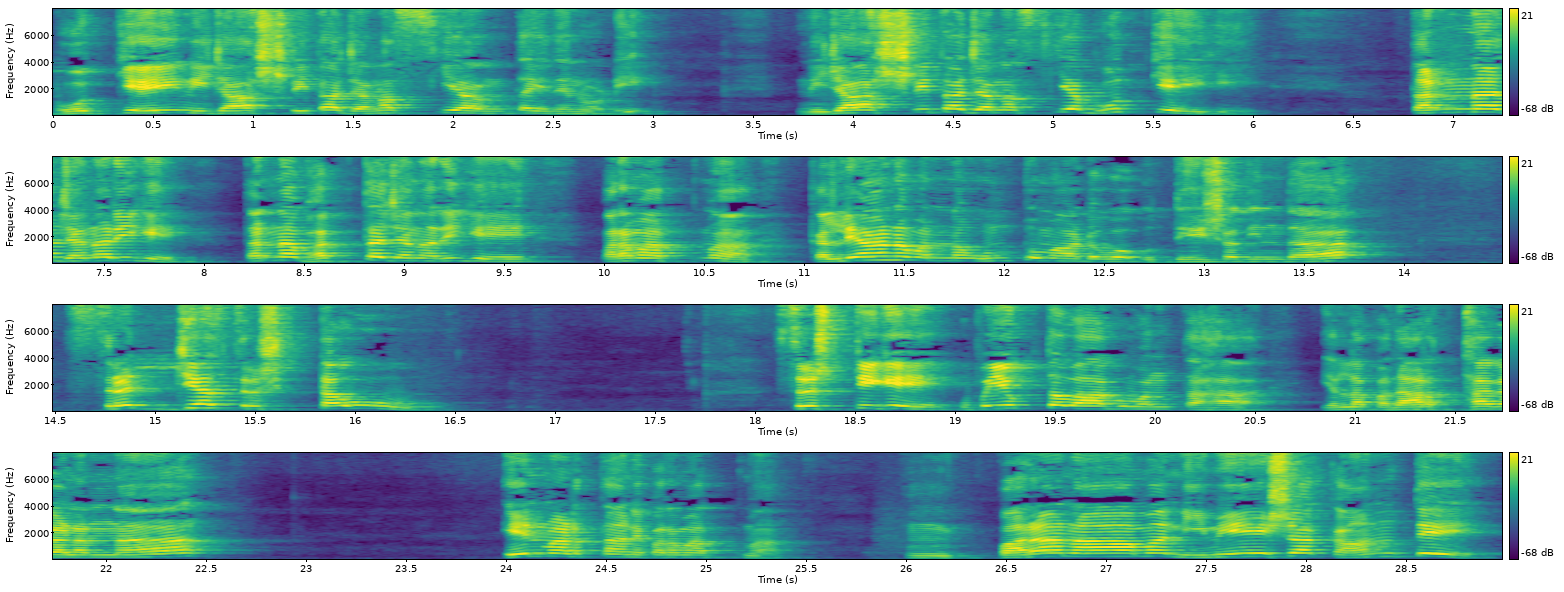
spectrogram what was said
ಭೂತ್ಯೈ ನಿಜಾಶ್ರಿತ ಜನಸ್ಯ ಅಂತ ಇದೆ ನೋಡಿ. ನಿಜಾಶ್ರಿತ ಜನಸ್ಯ ಭೂತ್ಯೈಹಿ. ತನ್ನ ಜನರಿಗೆ, ತನ್ನ ಭಕ್ತ ಜನರಿಗೆ ಪರಮಾತ್ಮ ಕಲ್ಯಾಣವನ್ನು ಉಂಟು ಮಾಡುವ ಉದ್ದೇಶದಿಂದ ಸೃಜ್ಯ ಸೃಷ್ಟೌ. ಸೃಷ್ಟಿಗೆ ಉಪಯುಕ್ತವಾಗುವಂತಹ ಎಲ್ಲ ಪದಾರ್ಥಗಳನ್ನು ಏನು ಮಾಡ್ತಾನೆ ಪರಮಾತ್ಮ? ಪರನಾಮ ನಿಮೇಶ ಕಾಂತೆ.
